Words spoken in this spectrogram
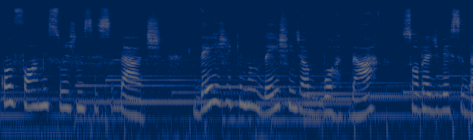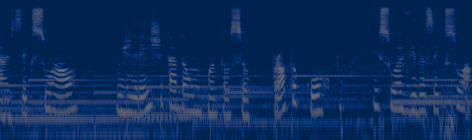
conforme suas necessidades, desde que não deixem de abordar sobre a diversidade sexual, os direitos de cada um quanto ao seu próprio corpo e sua vida sexual.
